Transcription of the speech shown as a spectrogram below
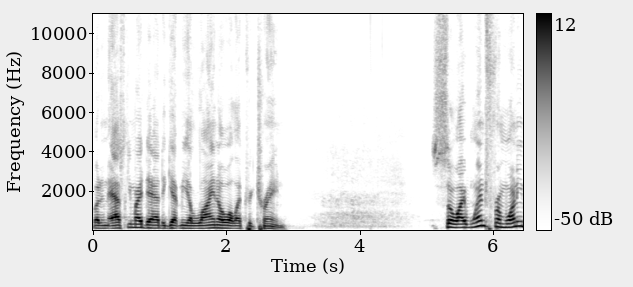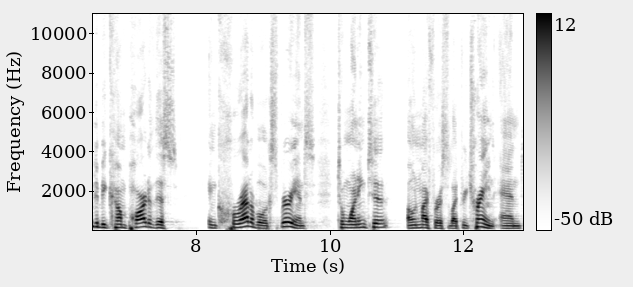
but in asking my dad to get me a Lionel electric train. so I went from wanting to become part of this incredible experience to wanting to own my first electric train. And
